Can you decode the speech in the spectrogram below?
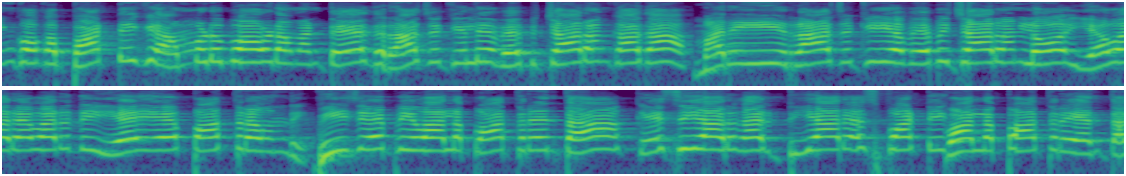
ఇంకొక పార్టీకి అమ్ముడు పోవడం అంటే అది రాజకీయ వ్యభిచారం కాదా? మరి ఈ రాజకీయ వ్యభిచారంలో ఎవరెవరిది ఏ ఏ పాత్ర ఉంది? బీజేపీ వాళ్ళ పాత్ర ఎంత? కేసీఆర్ గారి టిఆర్ఎస్ పార్టీ వాళ్ళ పాత్ర ఎంత?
